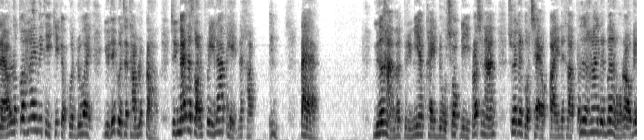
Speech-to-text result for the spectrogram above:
แล้ว แล้วก็ให้วิธีคิดกับคุณด้วย อยู่ที่คุณจะทำหรือเปล่า ถึงแม้จะสอนฟรีหน้าเพจนะครับ แต่เนื้อหามันพรีเมียมใครดูโชคดี เพราะฉะนั้นช่วยกันกดแชร์ออกไปนะครับเพื่อให้เพื่อนๆของเราได้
